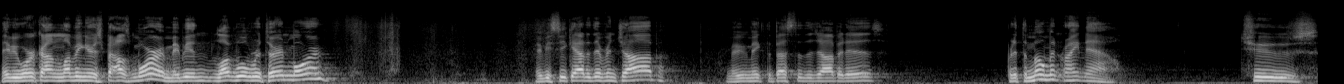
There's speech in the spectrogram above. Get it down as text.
maybe work on loving your spouse more, and maybe love will return more. Maybe seek out a different job, maybe make the best of the job it is. But at the moment right now, choose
